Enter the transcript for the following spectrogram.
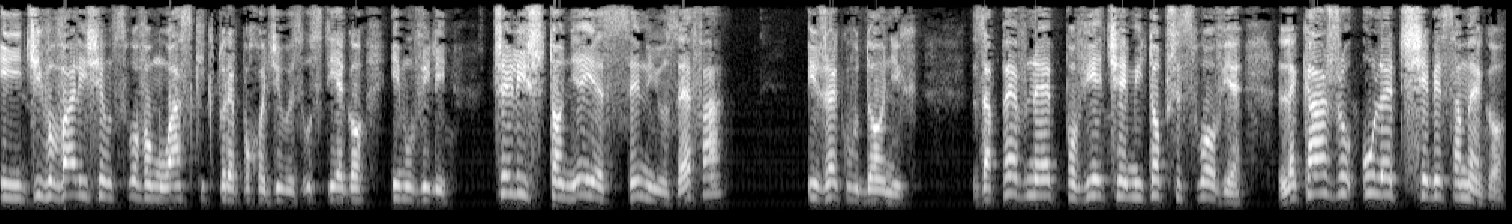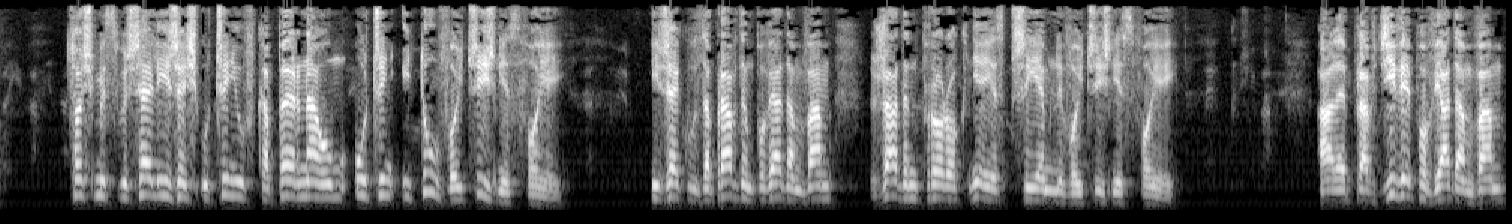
i dziwowali się słowom łaski, które pochodziły z ust jego i mówili, czyliż to nie jest syn Józefa? I rzekł do nich, zapewne powiecie mi to przysłowie, lekarzu ulecz siebie samego. Cośmy słyszeli, żeś uczynił w Kapernaum, uczyń i tu w ojczyźnie swojej. I rzekł, zaprawdę powiadam wam, żaden prorok nie jest przyjemny w ojczyźnie swojej. Ale prawdziwie powiadam wam,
